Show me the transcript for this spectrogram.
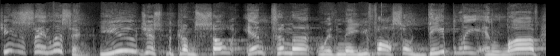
Jesus is saying, listen, you just become so intimate with me, you fall so deeply in love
